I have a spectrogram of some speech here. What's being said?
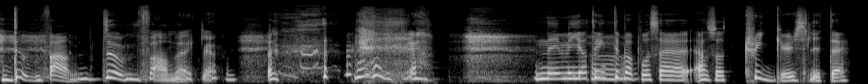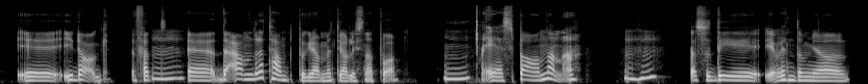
Dumfan. Dum fan verkligen. verkligen. Nej men jag tänkte bara på så här, alltså, triggers lite eh, idag. För att Mm. eh, det andra tantprogrammet jag har lyssnat på Mm. är Spanarna. Mhm. Alltså det, jag vet inte om jag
